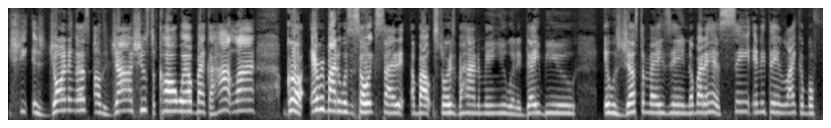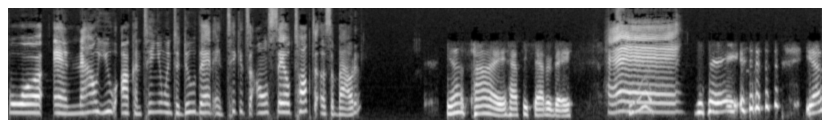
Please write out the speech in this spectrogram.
She is joining us on the John Schuster Coldwell Banker Hotline. Girl, everybody was so excited about stories behind the menu when it debuted it was just amazing. Nobody has seen anything like it before. And now you are continuing to do that, and tickets are on sale. Talk to us about it. Yes. Hi. Happy Saturday. Hey. Yes. Hey. yes.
